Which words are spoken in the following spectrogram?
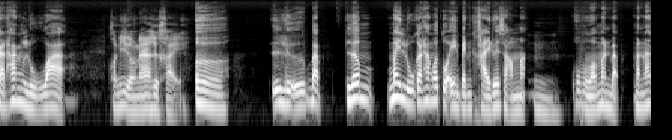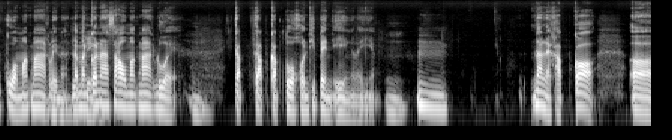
กระทั่งรู้ว่า คนที่อยู่ตรงหน้าคือใคร เออ หรือแบบเริ่มไม่รู้กระทั่งว่าตัวเองเป็นใครด้วยซ้ำอะอืมโอ้ผมว่ามันแบบมันน่ากลัวมากๆเลยนะอืมแล้วมันก็จริงน่าเศร้ามากๆด้วยอืม กับกับกับตัวคนที่เป็นเองอะไรเงี้ยอืมอืมนั่นแหละครับ ก็ เอ่อ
